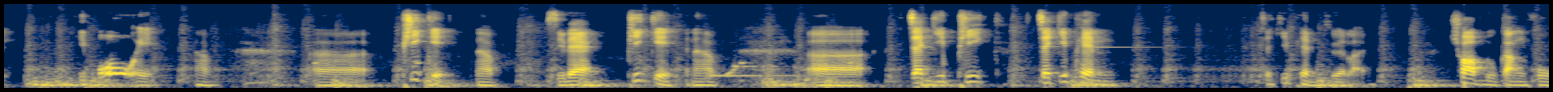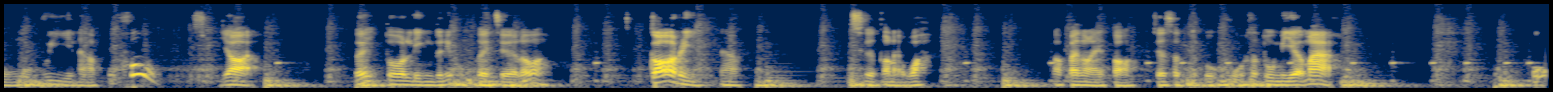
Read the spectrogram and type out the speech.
ะ hippo เอะนะครับเอ่อ pig นะครับสีแดง pig นะครับเอ่อ jackie pig jackie pen jackie pen คืออะไร ชอบดูกังฟูมูวี่นะครับโอ้โหสุดยอด เฮ้ย ตัวลิงตัวนี้ผมเคยเจอแล้วอะกอรีนะครับเจอตอนไหนวะเราไปตอนไหนต่อเจอศัตรูโอ้ศัตรูมีเยอะมากโอ้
